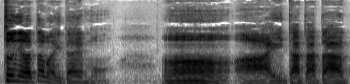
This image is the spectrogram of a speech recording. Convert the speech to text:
当に頭痛いもん。うん。ああ、いたたた。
